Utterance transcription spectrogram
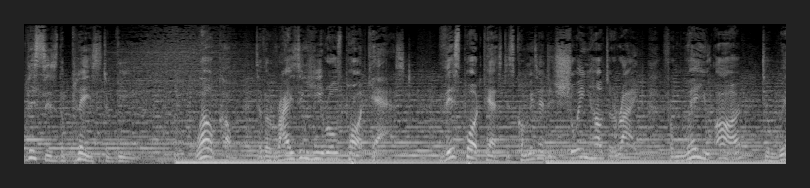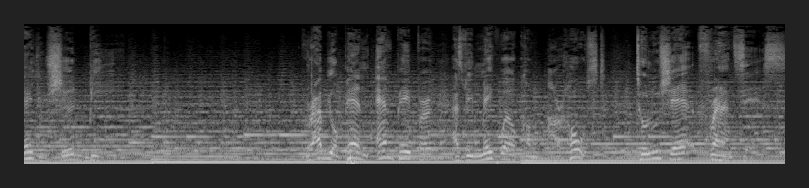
this is the place to be. Welcome to the Rising Heroes Podcast. This podcast is committed to showing how to ride from where you are to where you should be. Grab your pen and paper as we make welcome our host, Toluse Francis.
